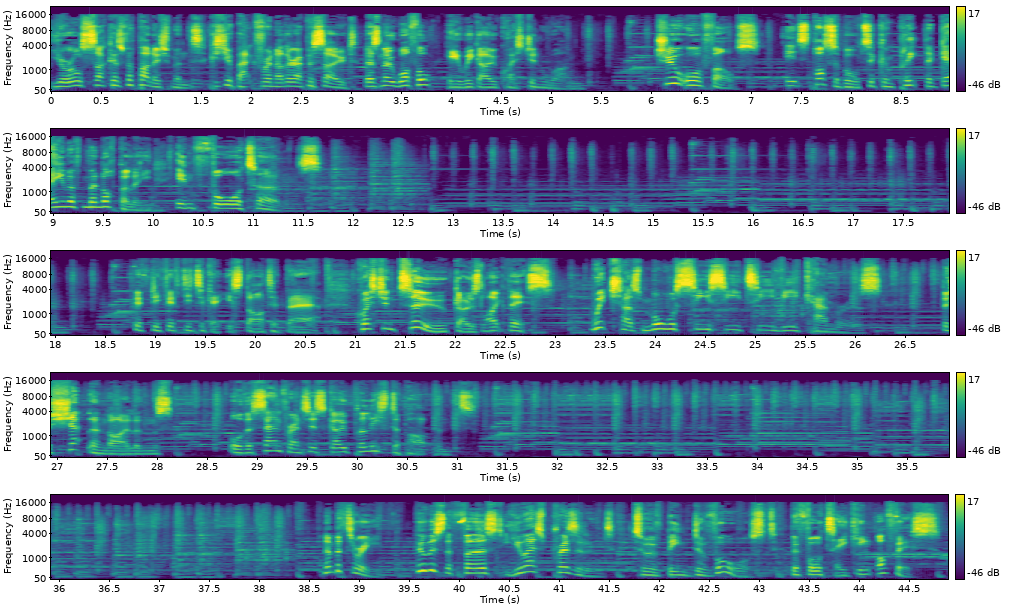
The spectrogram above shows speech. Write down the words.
You're all suckers for punishment because you're back for another episode. There's no waffle. Here we go. Question one True or false? It's possible to complete the game of Monopoly in four turns. Fifty-fifty to get you started there. Question two goes like this Which has more CCTV cameras? The Shetland Islands or the San Francisco Police Department? Number three. Who was the first US president to have been divorced before taking office?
